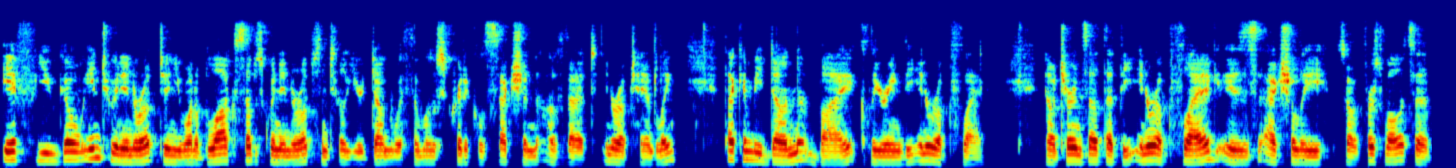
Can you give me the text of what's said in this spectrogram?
if you go into an interrupt and you want to block subsequent interrupts until you're done with the most critical section of that interrupt handling, that can be done by clearing the interrupt flag. Now it turns out that the interrupt flag is actually, so first of all, it's a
